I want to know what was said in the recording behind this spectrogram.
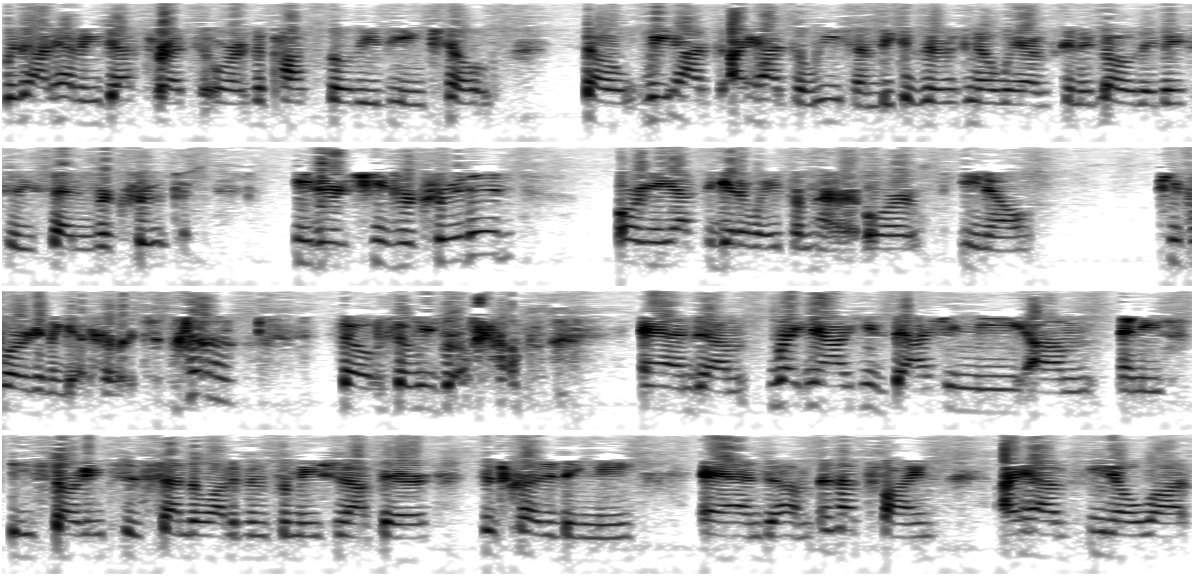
without having death threats or the possibility of being killed. So we had, I had to leave him because there was no way I was going to go. They basically said recruit, either she's recruited or you have to get away from her, or you know, people are going to get hurt. so so we broke up. And um, right now he's bashing me, um, and he's he's starting to send a lot of information out there discrediting me, and um, and that's fine. I have you know a lot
